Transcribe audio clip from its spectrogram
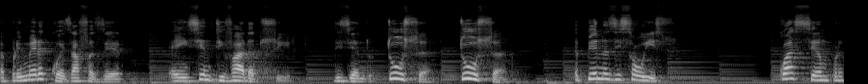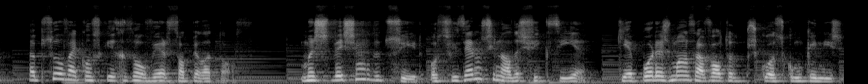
a primeira coisa a fazer é incentivar a tossir, dizendo tussa, tussa, apenas e só isso. Quase sempre a pessoa vai conseguir resolver só pela tosse. Mas se deixar de tossir ou se fizer um sinal de asfixia, que é pôr as mãos à volta do pescoço como quem diz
